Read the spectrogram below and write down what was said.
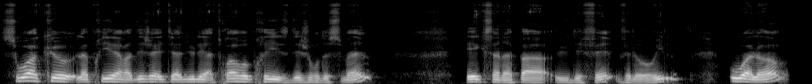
soit que la prière a déjà été annulée à trois reprises des jours de semaine, et que ça n'a pas eu d'effet, vélo-oil, ou alors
